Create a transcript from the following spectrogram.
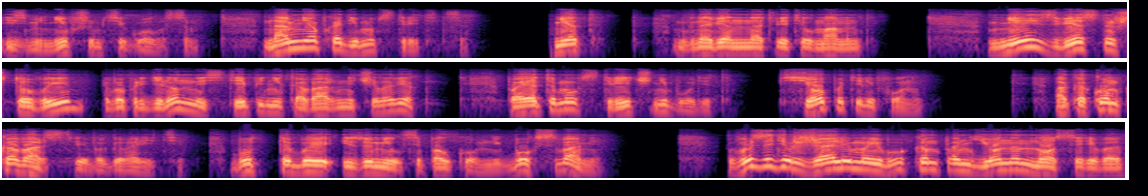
изменившимся голосом. «Нам необходимо встретиться». «Нет», — мгновенно ответил Мамонт. «Мне известно, что вы в определенной степени коварный человек, поэтому встреч не будет. Все по телефону». «О каком коварстве вы говорите?» Будто бы изумился полковник. «Бог с вами». Вы задержали моего компаньона Носарева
